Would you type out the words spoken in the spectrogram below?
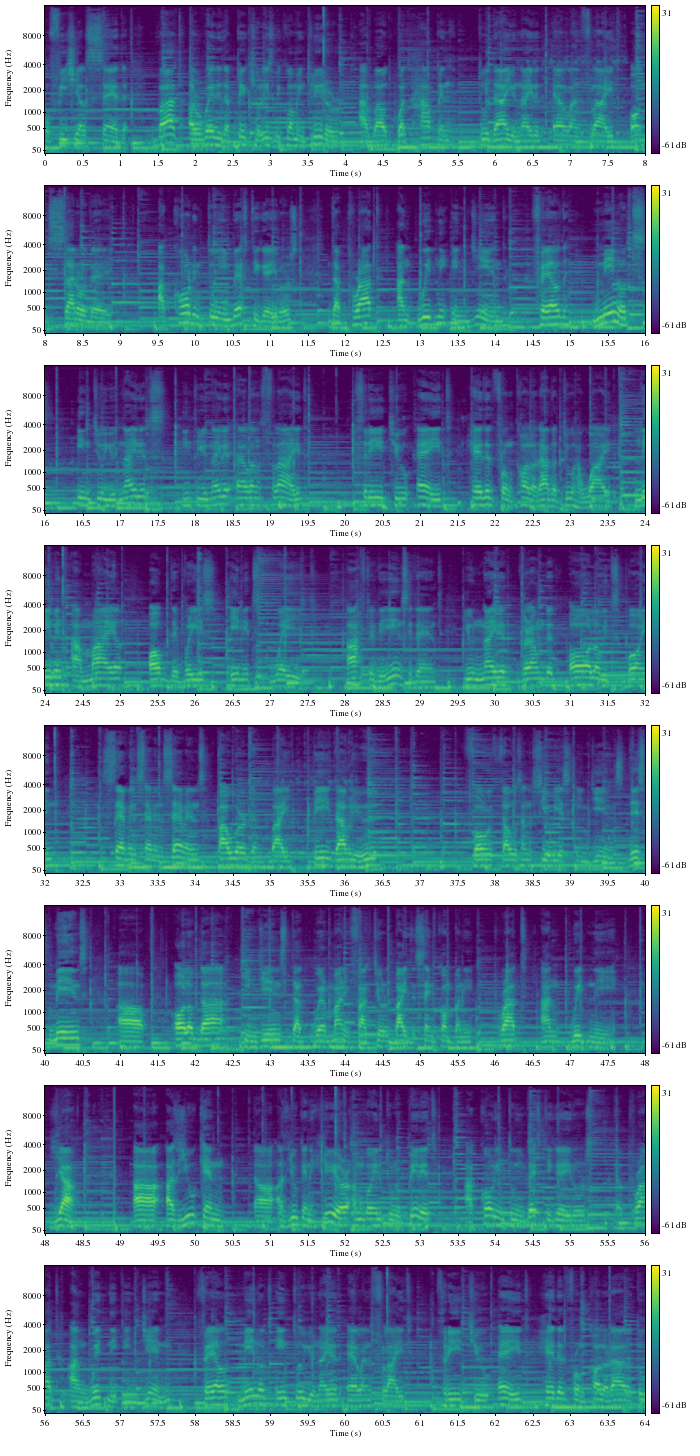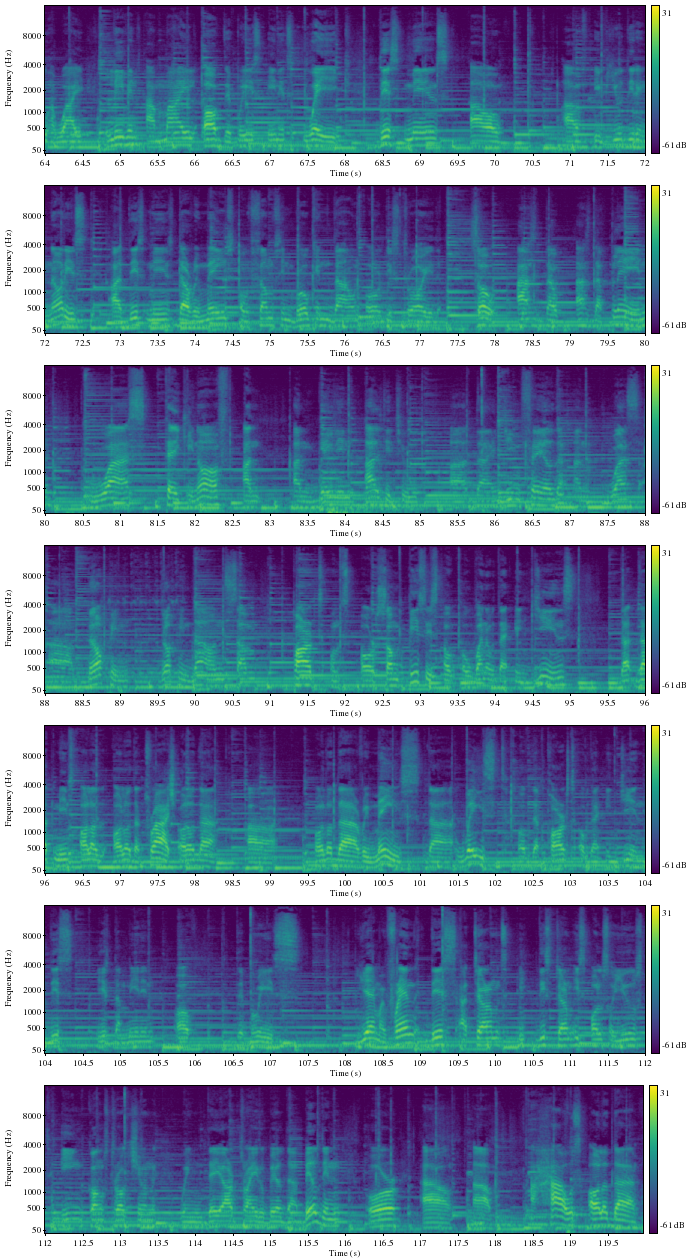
officials said. But already the picture is becoming clearer about what happened to the United Airlines flight on Saturday. According to investigators, the Pratt and Whitney engine failed minutes into United into United Airlines flight 328 headed from Colorado to Hawaii, leaving a mile of debris in its wake. After the incident, United grounded all of its Boeing 777s powered by PW 4000 series engines. This means uh, all of the engines that were manufactured by the same company, Pratt and Whitney. Yeah, uh, as you can uh, as you can hear, I'm going to repeat it. According to investigators, the Pratt and Whitney engine fell minutes into United Airlines flight 328 headed from Colorado to Hawaii, leaving a mile of debris in its wake. This means, uh, uh, if you didn't notice, uh, this means the remains of something broken down or destroyed. So, as the as the plane was taking off and and gaining altitude, uh, the engine failed and was uh, dropping dropping down some part or some pieces of, of, one of the engines. That that means all of all of the trash, all of the uh, all of the remains, the waste of the part of the engine. This is the meaning of debris. Yeah, my friend, this uh, term this term is also used in construction when they are trying to build a building or uh, uh, a house. All of the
